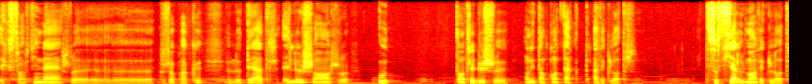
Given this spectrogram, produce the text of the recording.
extraordinaire. Euh, je crois que le théâtre est le genre où, d'entrée de jeu, on est en contact avec l'autre, socialement avec l'autre.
